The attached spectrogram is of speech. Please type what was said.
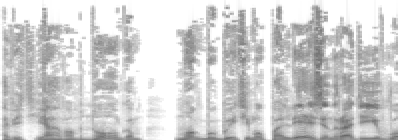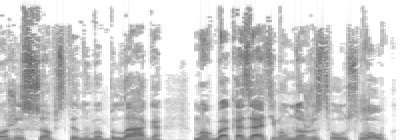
А ведь я во многом мог бы быть ему полезен ради его же собственного блага, мог бы оказать ему множество услуг,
